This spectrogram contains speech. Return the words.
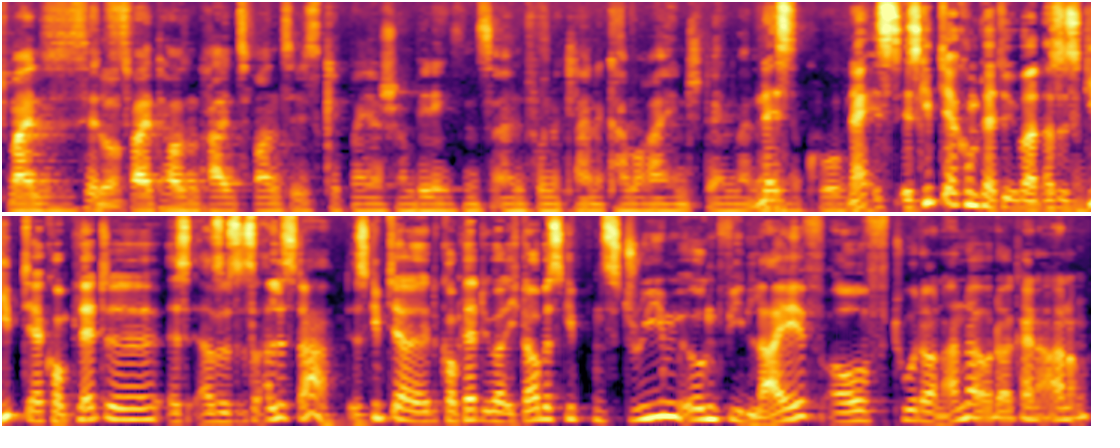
Ich meine, das ist jetzt So. 2023, das kriegt man ja schon wenigstens irgendwo eine kleine Kamera hinstellen, man Ne, eine Kurve. ne, es, es gibt ja komplette über, also es gibt ja komplette, es, also es ist alles da. Es gibt ja komplett über, ich glaube, es gibt einen Stream irgendwie live auf Tour Down Under oder keine Ahnung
